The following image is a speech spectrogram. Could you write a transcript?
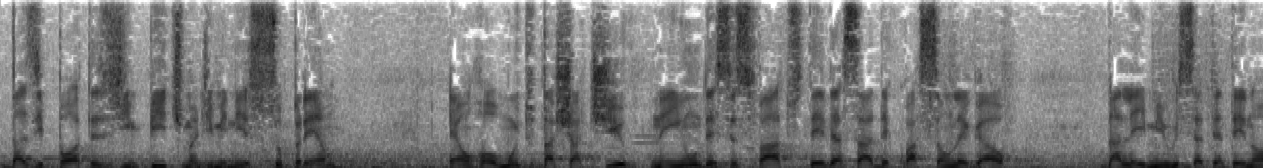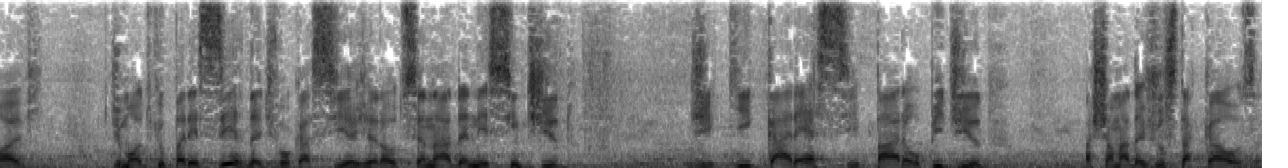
das hipóteses de impeachment de ministro supremo é um rol muito taxativo. Nenhum desses fatos teve essa adequação legal da Lei 1079, de modo que o parecer da Advocacia Geral do Senado é nesse sentido, de que carece para o pedido a chamada justa causa.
